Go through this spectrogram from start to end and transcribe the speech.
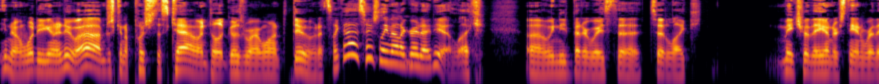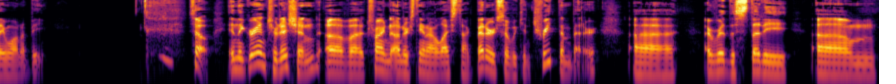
you know, what are you gonna do? Ah, I'm just gonna push this cow until it goes where I want it to do, and it's like, ah, it's actually not a great idea. Like, uh, we need better ways to to like make sure they understand where they want to be. So, in the grand tradition of uh, trying to understand our livestock better so we can treat them better, uh, I read the study um,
